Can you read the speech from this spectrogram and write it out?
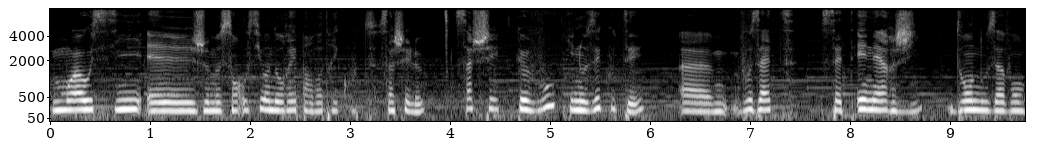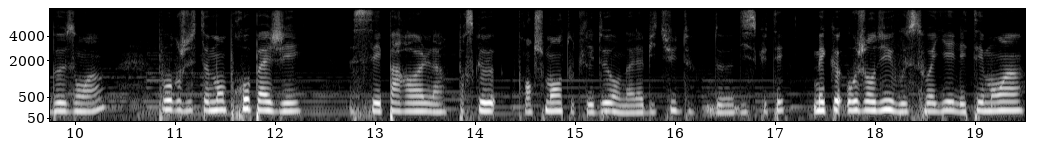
Moi aussi, et je me sens aussi honorée par votre écoute, sachez-le. Sachez que vous qui nous écoutez, euh, vous êtes cette énergie dont nous avons besoin pour justement propager ces paroles. Parce que franchement, toutes les deux, on a l'habitude de discuter. Mais qu'aujourd'hui, vous soyez les témoins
